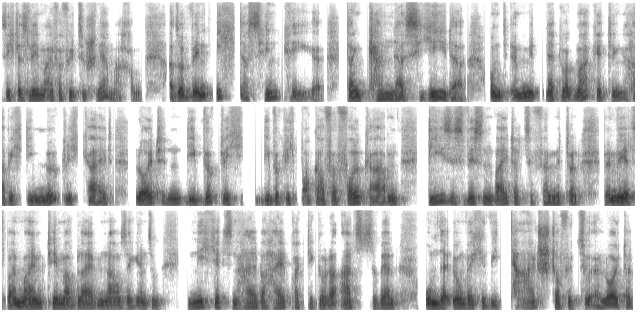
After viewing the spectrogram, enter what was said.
sich das Leben einfach viel zu schwer machen. Also wenn ich das hinkriege, dann kann das jeder. Und äh, mit Network Marketing habe ich die Möglichkeit, Leuten, die wirklich, die wirklich Bock auf Erfolg haben, dieses Wissen weiter zu vermitteln. Wenn wir jetzt bei meinem Thema bleiben, Nahrungsergänzung, nicht jetzt ein halber Heilpraktiker oder Arzt zu werden, um da irgendwelche Vitalstoffe zu erläutern,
